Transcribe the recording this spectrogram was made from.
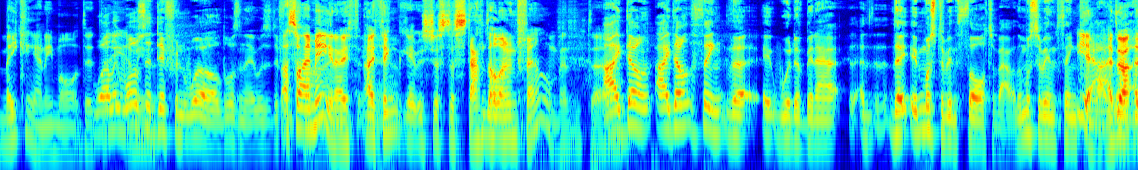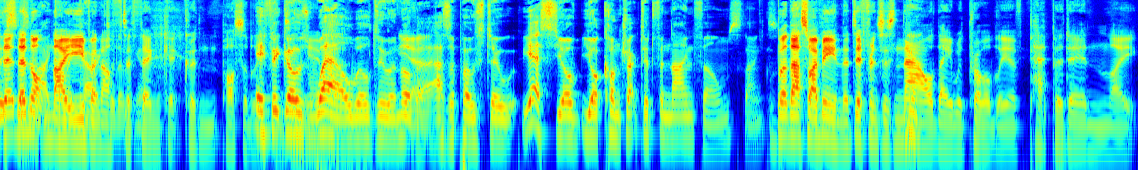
making anymore. Did Well, they? it I was a different world, wasn't it? It was a different. That's what I mean. I th- I think it was just a standalone film, and uh, I don't. I don't think that it would have been out. They, it must have been thought about. They must have been thinking. yeah, like, well, they're, they're not naive enough to think it couldn't possibly. If it goes well, we'll do another, Yeah. as opposed to yes, you're you're contracted for nine films. Thanks. But that's what I mean. The difference is now they would probably have peppered in like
